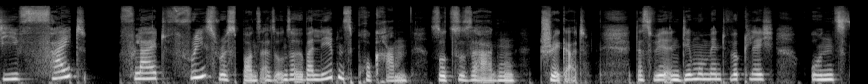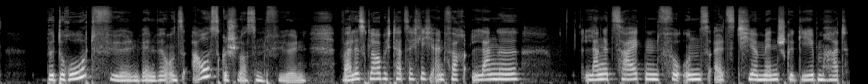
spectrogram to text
die Fight Flight Freeze Response, also unser Überlebensprogramm sozusagen triggert. Dass wir in dem Moment wirklich uns bedroht fühlen, wenn wir uns ausgeschlossen fühlen, weil es, glaube ich, tatsächlich einfach lange, lange Zeiten für uns als Tier-Mensch gegeben hat,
